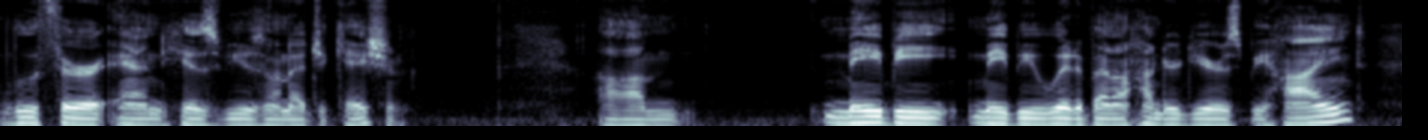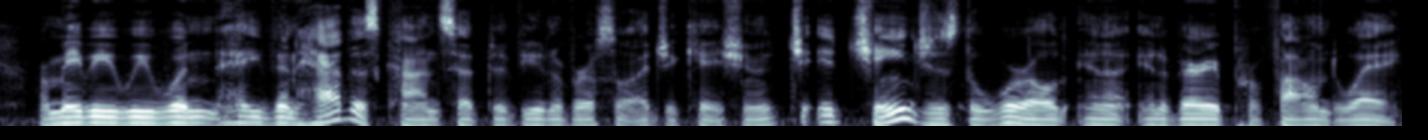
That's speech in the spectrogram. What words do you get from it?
Luther and his views on education. Um, maybe maybe we would have been 100 years behind or maybe we wouldn't even have this concept of universal education it, it changes the world in a, in a very profound way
